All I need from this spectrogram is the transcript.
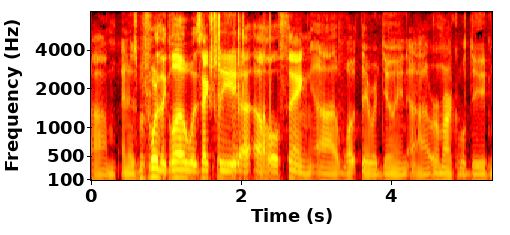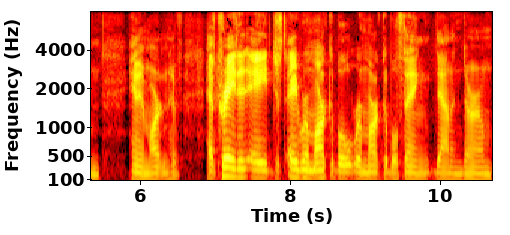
Um, and it was before the glow was actually a, a whole thing. Uh, what they were doing, uh, remarkable dude, and him and Martin have have created a just a remarkable, remarkable thing down in Durham.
